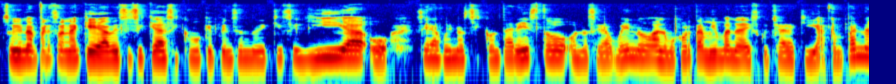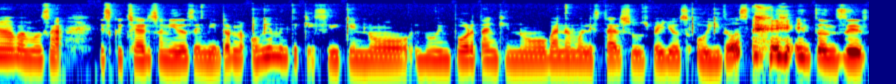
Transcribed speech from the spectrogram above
soy una persona que a veces se queda así como que pensando de qué seguía o será bueno si contar esto o no será bueno. A lo mejor también van a escuchar aquí a campana, vamos a escuchar sonidos de mi entorno. Obviamente que sí, que no, no importan, que no van a molestar sus bellos oídos. Entonces,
